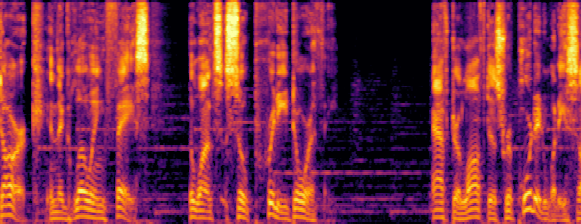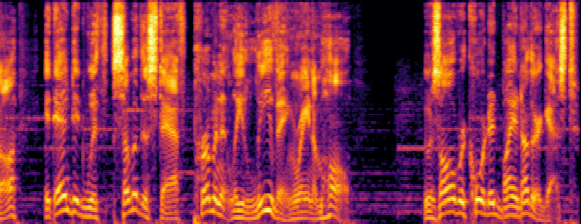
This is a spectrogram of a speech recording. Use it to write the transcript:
dark in the glowing face, the once so pretty Dorothy. After Loftus reported what he saw, it ended with some of the staff permanently leaving Raynham Hall. It was all recorded by another guest,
